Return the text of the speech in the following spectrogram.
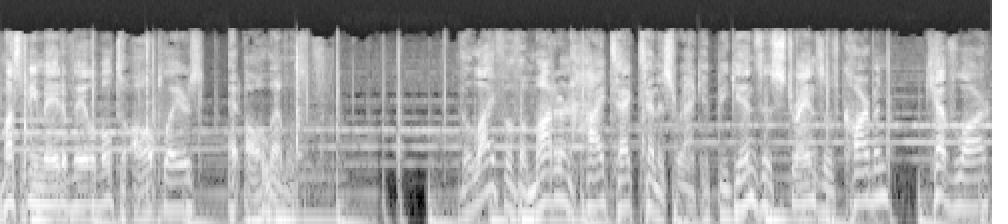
must be made available to all players at all levels. The life of a modern high-tech tennis racket begins as strands of carbon, Kevlar,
